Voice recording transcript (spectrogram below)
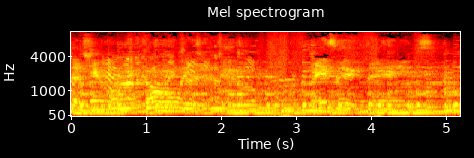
That you are going to do amazing things.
